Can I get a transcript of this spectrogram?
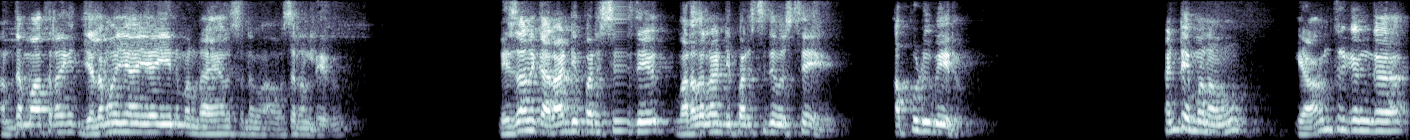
అంత మాత్రానికి జలమయ్యాయి అని మనం రాయాల్సిన అవసరం లేదు. నిజానికి అలాంటి పరిస్థితి వరద లాంటి పరిస్థితి వస్తే అప్పుడు వేరు. అంటే మనం యాంత్రికంగా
